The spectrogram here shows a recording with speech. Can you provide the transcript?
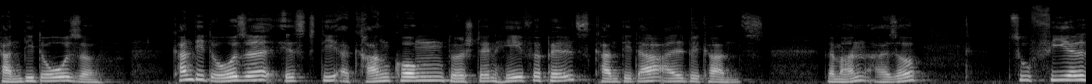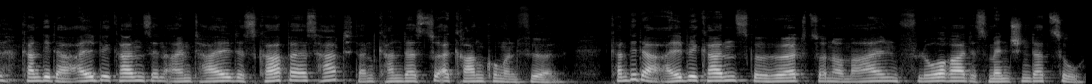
Candidose. Candidose ist die Erkrankung durch den Hefepilz Candida albicans. Wenn man also zu viel Candida albicans in einem Teil des Körpers hat, dann kann das zu Erkrankungen führen. Candida albicans gehört zur normalen Flora des Menschen dazu.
